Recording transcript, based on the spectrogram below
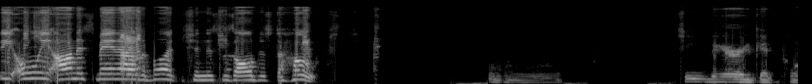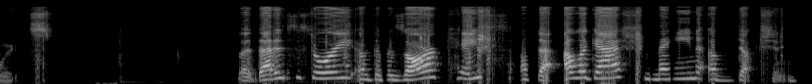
the only honest man out of the bunch and this was all just a hoax? Two very good points. But that is the story of the bizarre case of the Allagash, Maine abduction.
